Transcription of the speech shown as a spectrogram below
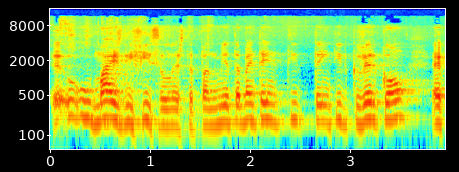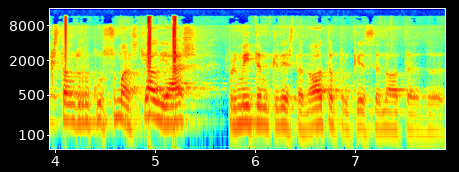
eh, o mais difícil nesta pandemia também tem, tem tido que ver com a questão dos recursos humanos, que, aliás, permita-me que desta nota, porque essa nota de,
